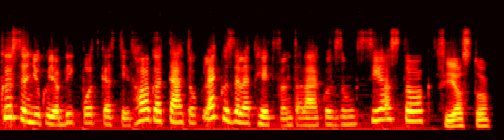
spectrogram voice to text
Köszönjük, hogy a Big Podcastjét hallgattátok, legközelebb hétfőn találkozunk. Sziasztok! Sziasztok!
